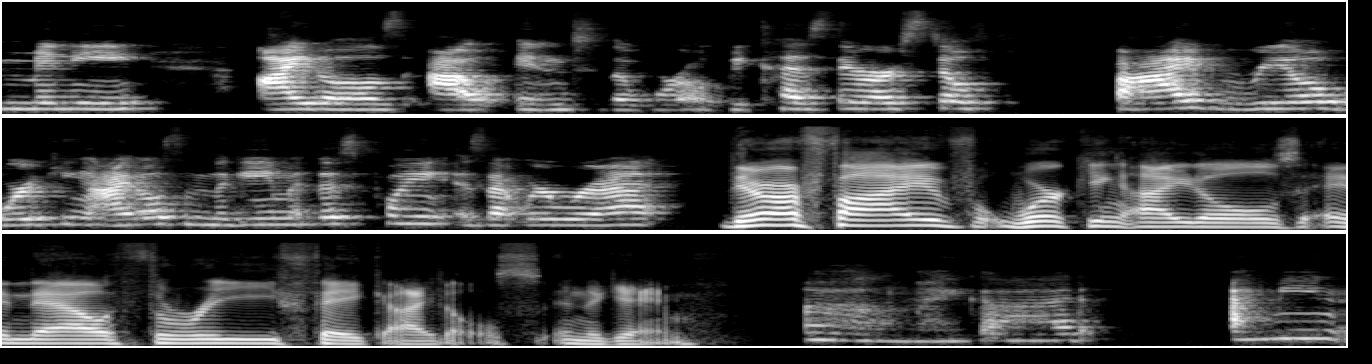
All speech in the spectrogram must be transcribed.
many idols out into the world because there are still five real working idols in the game at this point. Is that where we're at? there are five working idols and now three fake idols in the game. Oh my God. I mean,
